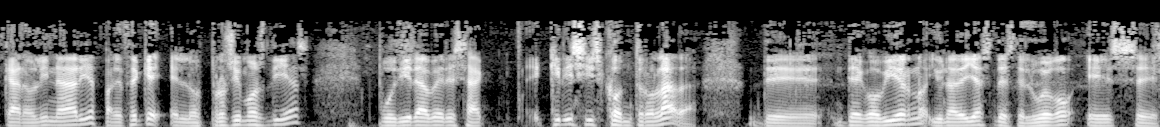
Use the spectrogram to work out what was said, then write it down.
Carolina Arias, parece que en los próximos días pudiera haber esa crisis controlada de, gobierno y una de ellas, desde luego, es eh,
